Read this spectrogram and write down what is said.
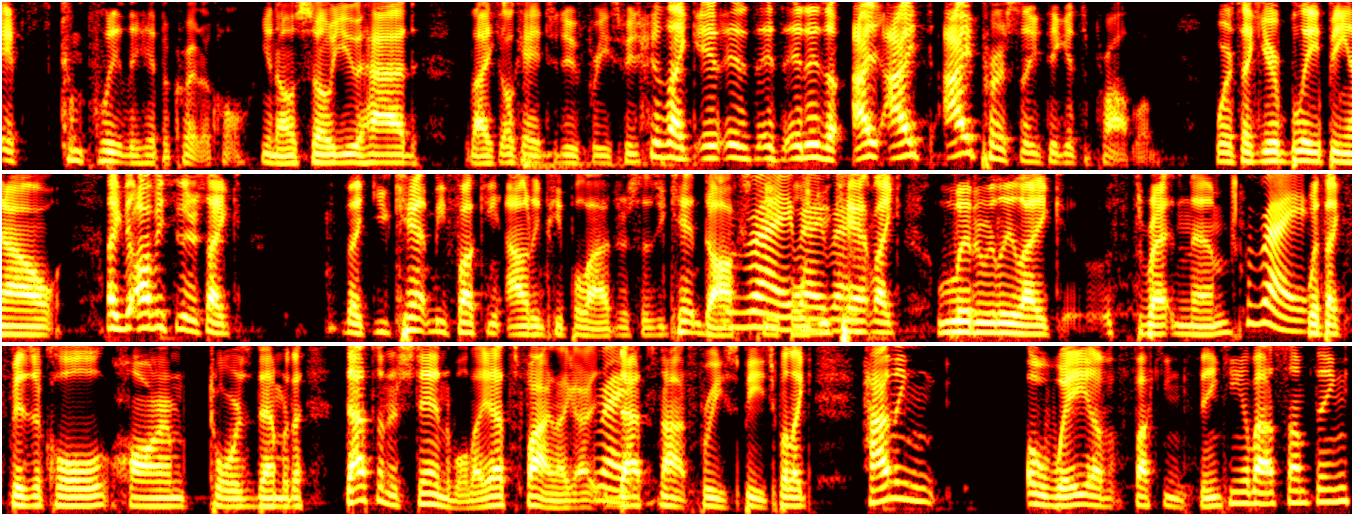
it's completely hypocritical, you know. So you had like okay to do free speech because like it it, it, it is a I I I personally think it's a problem where it's like you're bleeping out like obviously there's like like you can't be fucking outing people addresses you can't dox Right, people right, you right. can't like literally like threaten them Right. with like physical harm towards them or the, that's understandable like that's fine like I, that's not free speech but like having a way of fucking thinking about something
